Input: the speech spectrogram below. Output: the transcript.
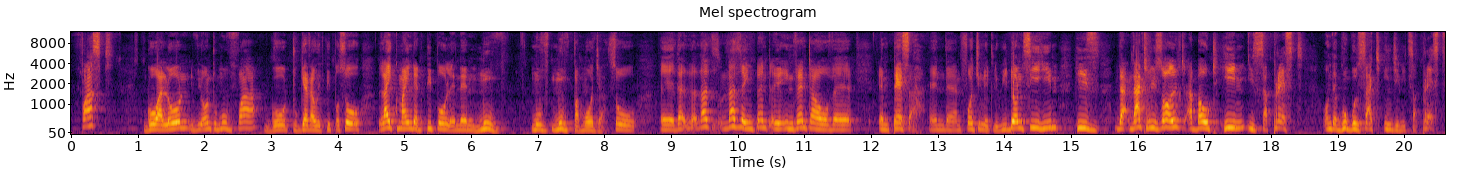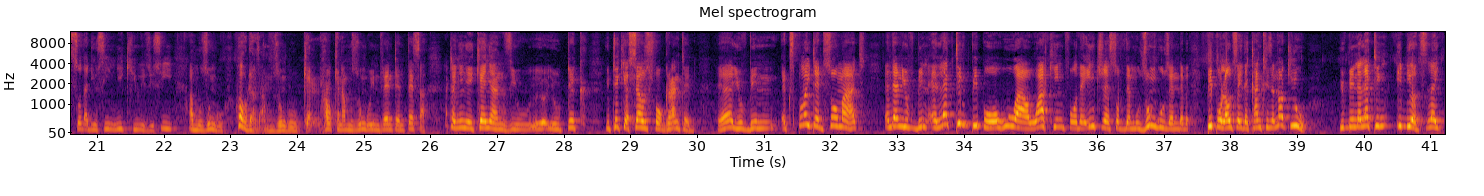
fast go alone. If you want to move far go together with people. So like-minded people and then move move move pamoja. So uh, that, that's that's the invent, uh, inventor of uh, M-Pesa, and uh, unfortunately, we don't see him. He's that that result about him is suppressed on the Google search engine. It's suppressed so that you see Nick Hughes, you see a muzungu How does a Mzungu can how can a muzungu invent M-Pesa? Hata nyinyi Kenyans, you, you you take you take yourselves for granted. Yeah, you've been exploited so much and then you've been electing people who are working for the interests of the Muzungus and the people outside the countries and not you. You've been electing idiots like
